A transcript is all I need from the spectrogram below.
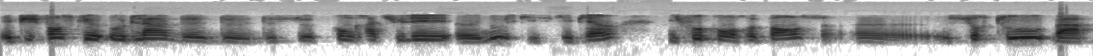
Et puis je pense que au-delà de, de, de se congratuler euh, nous, ce qui, ce qui est bien, il faut qu'on repense euh, surtout bah,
